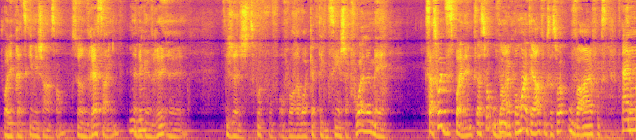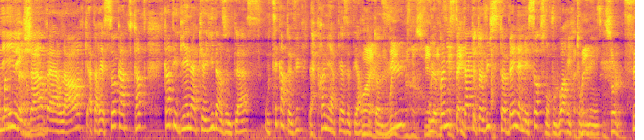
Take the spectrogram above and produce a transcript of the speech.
je vais aller pratiquer mes chansons sur une vraie scène, avec un vrai. euh, je ne dis pas qu'il faut, faut falloir avoir quatre techniciens à chaque fois, là, mais que ça soit disponible, que ça soit ouvert. Pour moi, un théâtre, il faut que ça soit ouvert. Faut que, faut Amener les gens vers l'art. Après ça, quand, tu- quand, quand es bien accueilli dans une place, ou tu sais, quand tu as vu la première pièce de théâtre Ouais, que tu as ben oui, vue, souviens ou le premier spectacle que tu as vu, si tu as bien aimé ça, tu vas vouloir y Ben retourner. oui, c'est sûr. C'est.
